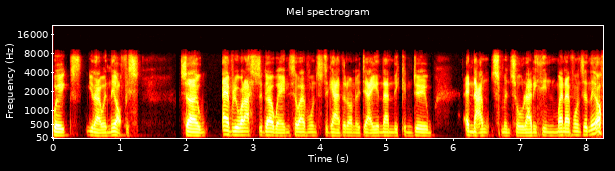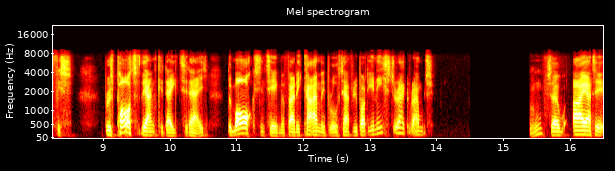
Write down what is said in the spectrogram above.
works, you know, in the office. So everyone has to go in, so everyone's together on a day, and then they can do announcements or anything when everyone's in the office. But as part of the anchor day today, the marketing team have very kindly brought everybody an Easter egg round. Oh. So I had a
